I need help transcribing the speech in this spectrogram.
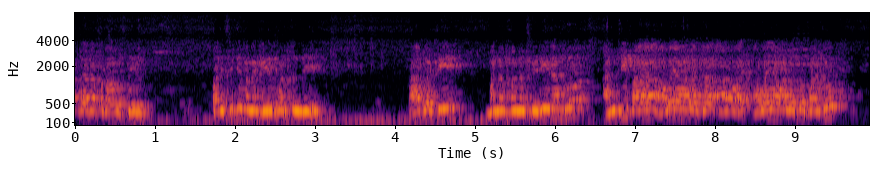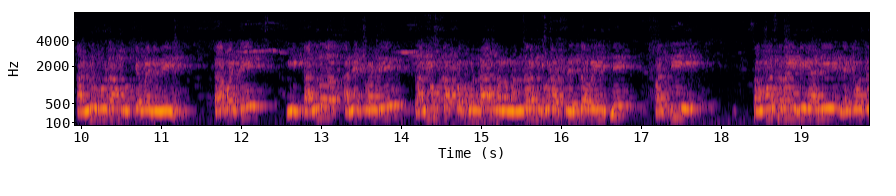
ఆధారపడవలసిన పరిస్థితి మనకు ఏర్పడుతుంది. కాబట్టి మనం మన శరీరంలో అన్ని బాగా అవయవాల అవయవాలతో పాటు కళ్ళు కూడా ముఖ్యమైనవి. కాబట్టి ఈ కళ్ళు అనేటువంటి క్రమం తప్పకుండా మనం అందరం కూడా శ్రద్ధ వహించి ప్రతి సంవత్సరానికి కానీ లేకపోతే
